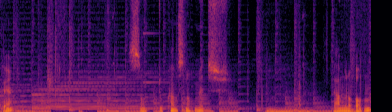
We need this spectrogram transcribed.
Okay. So, du kommst noch mit. Wir haben genug Bomben.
